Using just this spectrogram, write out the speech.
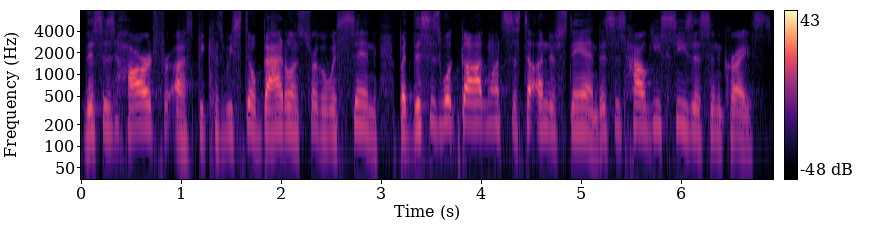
this is hard for us because we still battle and struggle with sin, but this is what God wants us to understand. This is how He sees us in Christ.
